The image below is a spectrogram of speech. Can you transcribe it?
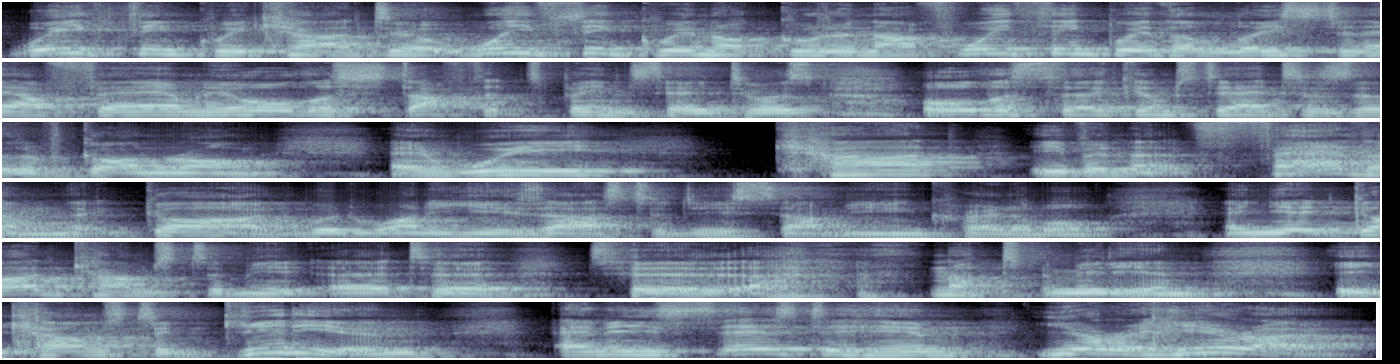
We think we can't do it. We think we're not good enough. We think we're the least in our family, all the stuff that's been said to us, all the circumstances that have gone wrong. And we can't even fathom that God would want to use us to do something incredible. And yet God comes to me, uh, to, to uh, not to Midian, He comes to Gideon and He says to him, You're a hero.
